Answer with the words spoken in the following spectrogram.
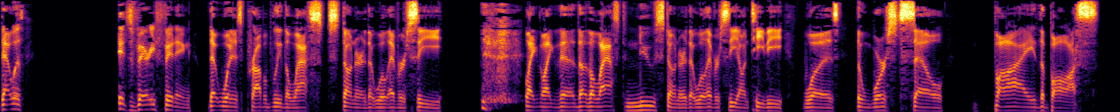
that was. It's very fitting that what is probably the last stunner that we'll ever see, like like the, the the last new stunner that we'll ever see on TV was the worst sell by the boss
